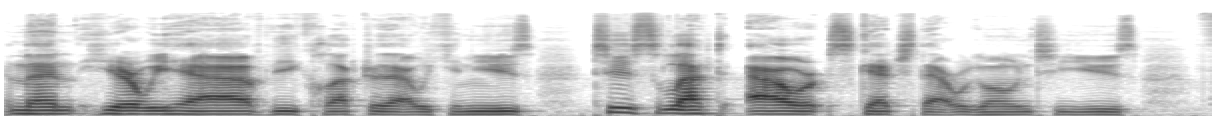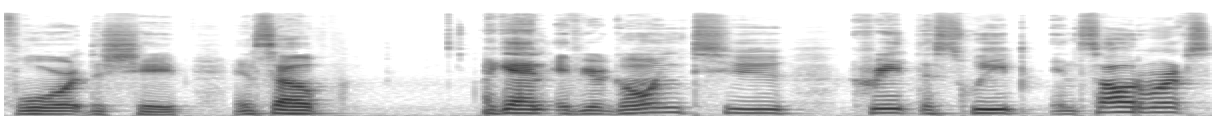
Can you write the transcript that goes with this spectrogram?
And then here we have the collector that we can use to select our sketch that we're going to use for the shape. And so again, if you're going to create the sweep in SOLIDWORKS,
